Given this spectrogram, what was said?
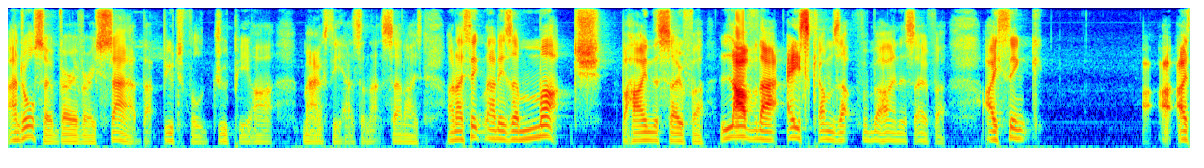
and also very very sad. That beautiful droopy mouth he has and that sad eyes, and I think that is a much behind the sofa. Love that. Ace comes up from behind the sofa. I think I, I,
